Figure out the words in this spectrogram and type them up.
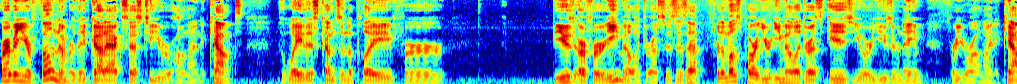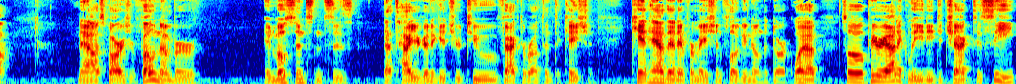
or even your phone number, they've got access to your online accounts. The way this comes into play for user or for email addresses is that for the most part your email address is your username for your online account. Now, as far as your phone number, in most instances, that's how you're going to get your two factor authentication. Can't have that information floating on the dark web, so periodically you need to check to see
